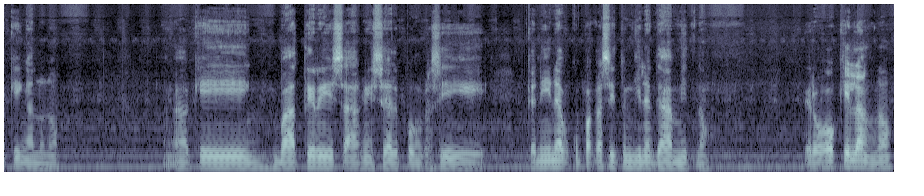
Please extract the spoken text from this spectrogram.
aking ano, no? Ang aking battery sa aking cellphone kasi kanina ko pa kasi itong ginagamit, no? Pero okay lang, no?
